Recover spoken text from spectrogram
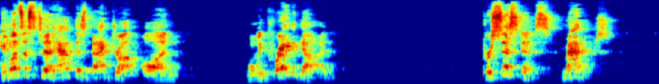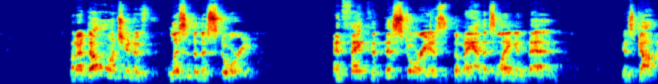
He wants us to have this backdrop on when we pray to God, persistence matters. But I don't want you to listen to this story and think that this story is the man that's laying in bed is God.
